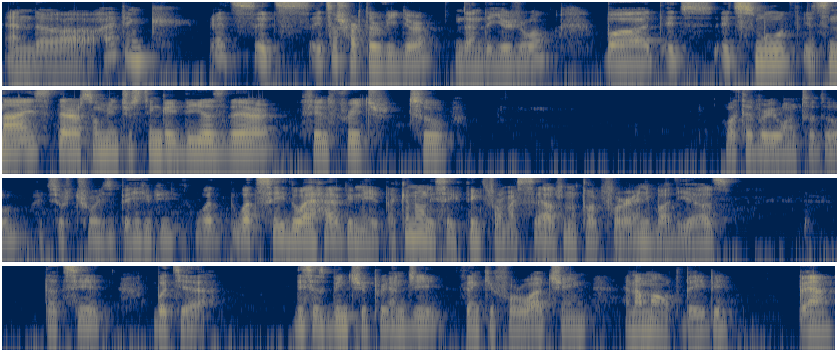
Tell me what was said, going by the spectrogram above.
and uh, i think it's it's it's a shorter video than the usual but it's it's smooth it's nice. There are some interesting ideas there. Feel free to whatever you want to do. It's your choice baby. What what say do i have in it? I can only say things for myself not for anybody else. That's it. But yeah this has been Ciprian G. Thank you for watching and i'm out baby. Bam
